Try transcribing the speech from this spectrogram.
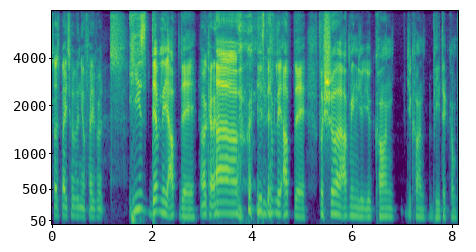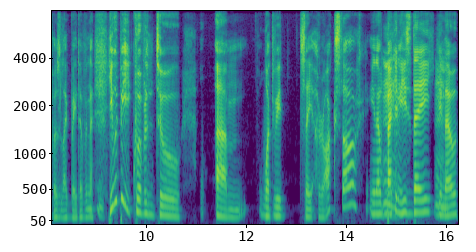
So is Beethoven your favorite? he's definitely up there Okay. Uh, he's definitely up there for sure. I mean, you, you can't you can't beat a composer like Beethoven. He would be equivalent to um what we'd say a rock star. You know, back in his day. You Mm. know,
